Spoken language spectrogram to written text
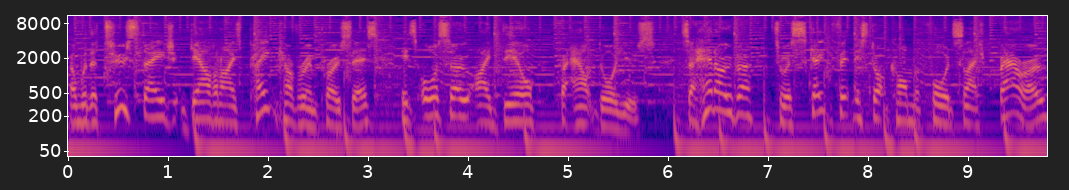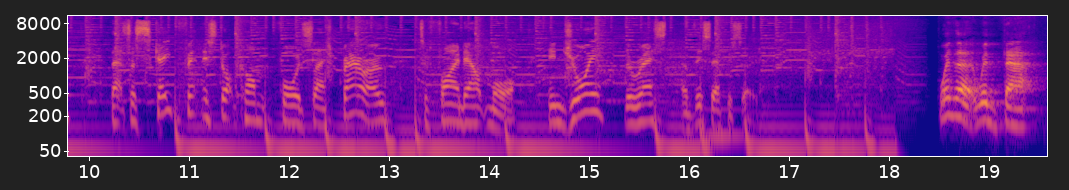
and with a two stage galvanized paint covering process, it's also ideal for outdoor use. So head over to escapefitness.com forward slash barrow. That's escapefitness.com forward slash barrow to find out more. Enjoy the rest of this episode. With, a, with that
